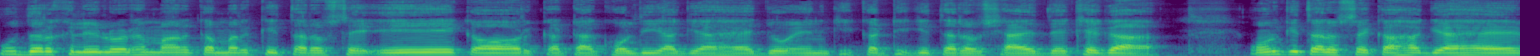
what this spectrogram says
ادھر خلیل الرحمان کمر کی طرف سے ایک اور کٹا کھول دیا گیا ہے، جو ان کی کٹی کی طرف شاید دیکھے گا۔ ان کی طرف سے کہا گیا ہے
